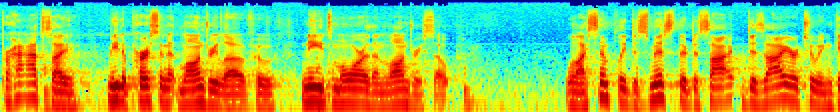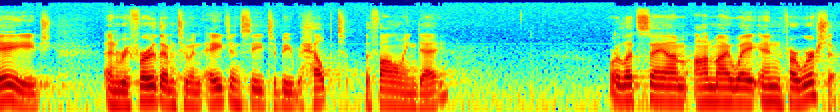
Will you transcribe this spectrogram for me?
Perhaps I meet a person at Laundry Love who needs more than laundry soap. Will I simply dismiss their desi- desire to engage and refer them to an agency to be helped the following day? Or let's say I'm on my way in for worship,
